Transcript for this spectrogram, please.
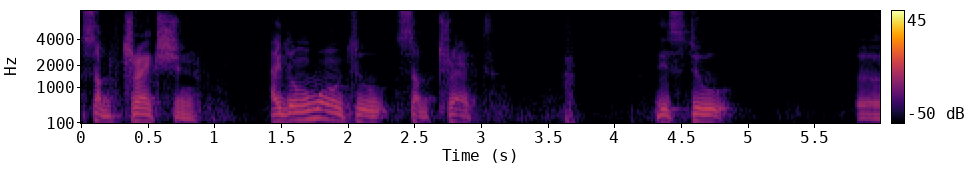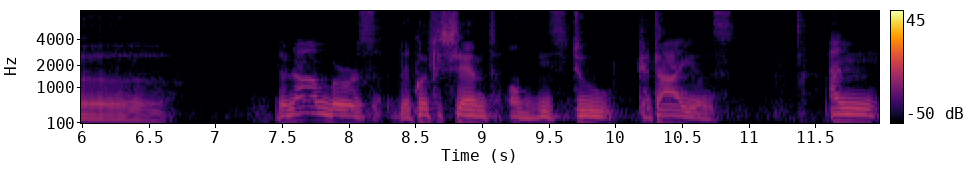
subtraction. I don't want to subtract these two, uh, the numbers, the coefficient of these two cations. And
